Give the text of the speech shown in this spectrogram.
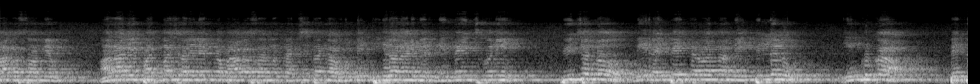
భాగస్వామ్యం అలాగే పద్మశాలి యొక్క భాగస్వామ్యం ఖచ్చితంగా ఉండి తీరాలని మీరు నిర్ణయించుకొని ఫ్యూచర్లో మీరు అయిపోయిన తర్వాత మీ పిల్లలు ఇంకొక పెద్ద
